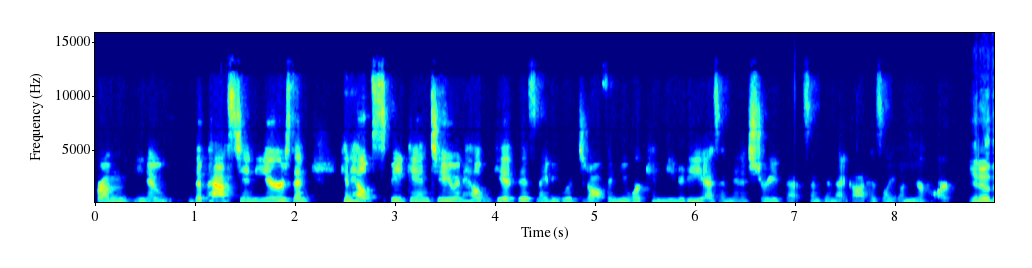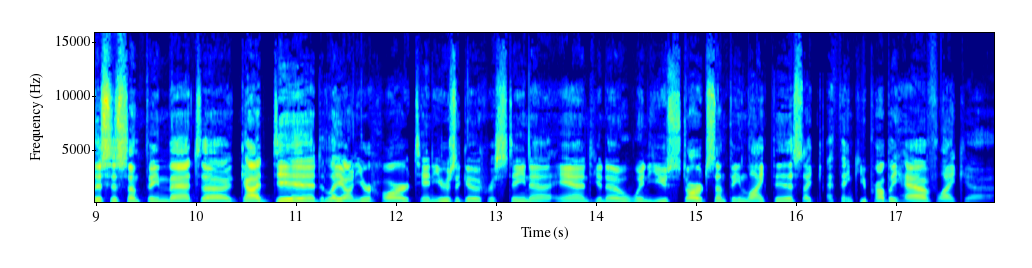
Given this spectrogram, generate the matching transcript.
from you know the past 10 years and can help speak into and help get this maybe lifted off in your community as a ministry if that's something that god has laid on your heart. You know this is something that uh, god did lay on your heart 10 years ago kristina. And you know when you start something like this i, I think you probably have like uh,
